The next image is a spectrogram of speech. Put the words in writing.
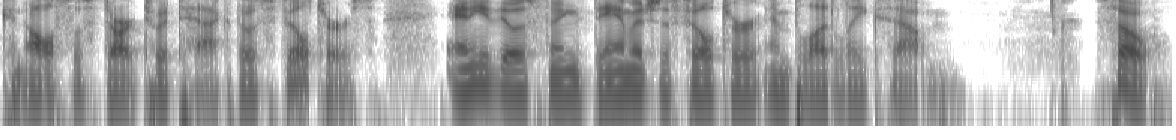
can also start to attack those filters. Any of those things damage the filter and blood leaks out. So,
